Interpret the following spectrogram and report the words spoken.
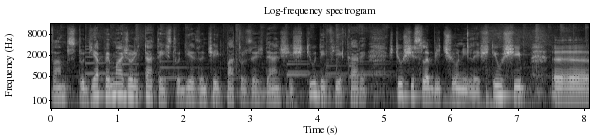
v-am studiat, pe majoritate îi studiez în cei 40 de ani și știu de fiecare, știu și slăbiciunile, știu și uh,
